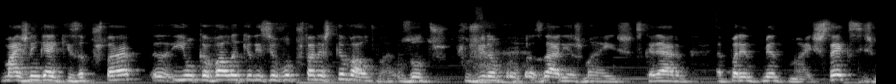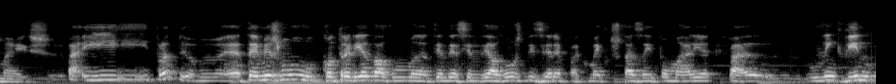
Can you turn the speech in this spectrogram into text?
mais ninguém quis apostar e um cavalo em que eu disse eu vou apostar neste cavalo, é? Os outros fugiram para outras áreas mais, se calhar, aparentemente mais sexys, mais. Pá, e, pronto, até mesmo contrariando alguma tendência de alguns de dizer: pá, como é que tu estás aí para uma área. Pá, LinkedIn,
